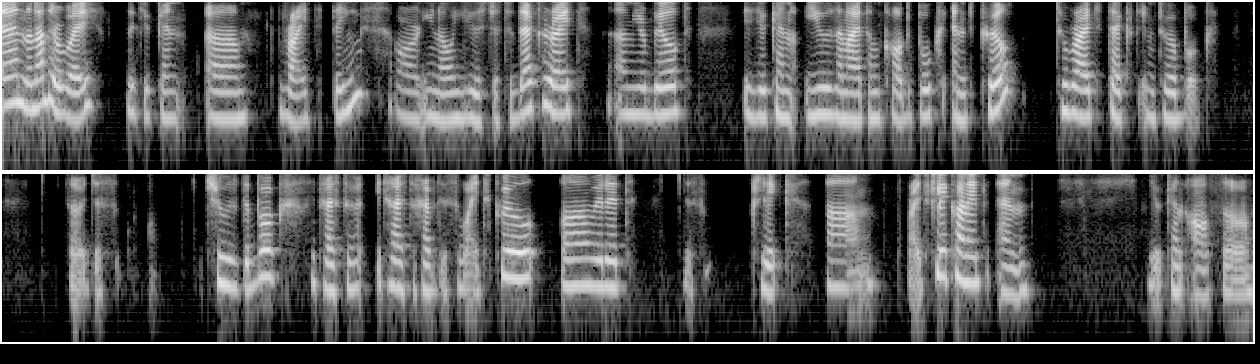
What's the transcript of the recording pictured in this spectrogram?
And another way that you can um, write things or you know use just to decorate um, your build is you can use an item called book and quill to write text into a book. So just choose the book. It has to it has to have this white quill uh, with it. Just click um, right click on it and you can also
